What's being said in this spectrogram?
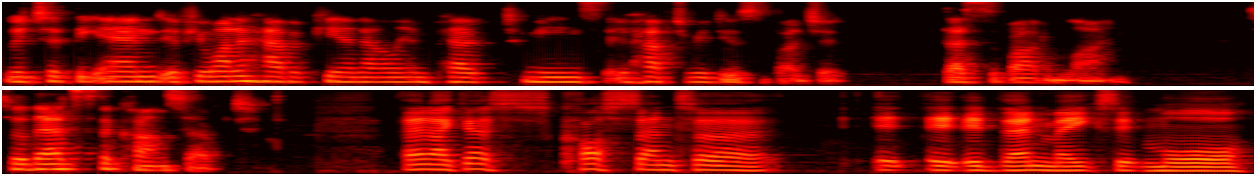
which at the end, if you want to have a P&L impact, means that you have to reduce the budget. That's the bottom line. So that's the concept. And I guess cost center, it, it, it then makes it more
